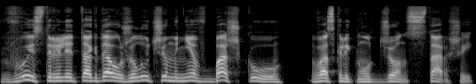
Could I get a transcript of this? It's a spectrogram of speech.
«Выстрелить тогда уже лучше мне в башку», — воскликнул Джонс-старший.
